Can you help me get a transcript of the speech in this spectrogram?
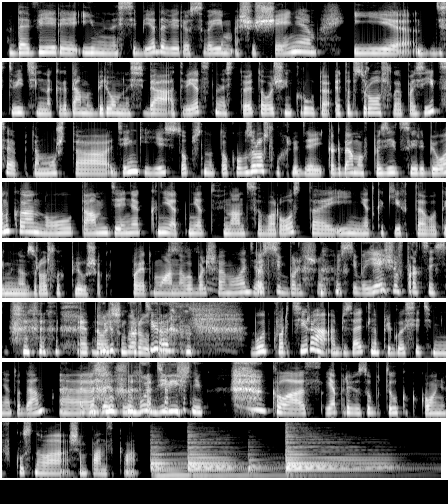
доверия именно себе, доверию своим ощущениям и действительно, когда мы берем на себя ответственность, то это очень круто. Это взрослая позиция, потому что деньги есть, собственно, только у взрослых людей. Когда мы в позиции ребенка, ну, там денег нет, нет финансового роста и нет каких-то вот именно взрослых плюшек. Поэтому, Анна, вы большая молодец. Спасибо большое, спасибо. Я еще в процессе. Это очень круто. Будет квартира, обязательно пригласите меня туда. Обязательно, будет девичник. Класс. Я привезу бутылку какого-нибудь вкусного шампанского.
